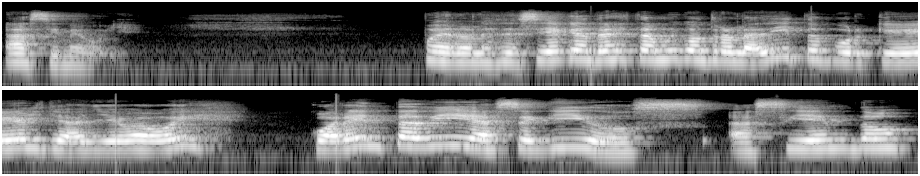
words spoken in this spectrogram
Ah, sí me oye. Bueno, les decía que Andrés está muy controladito porque él ya lleva hoy 40 días seguidos haciendo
